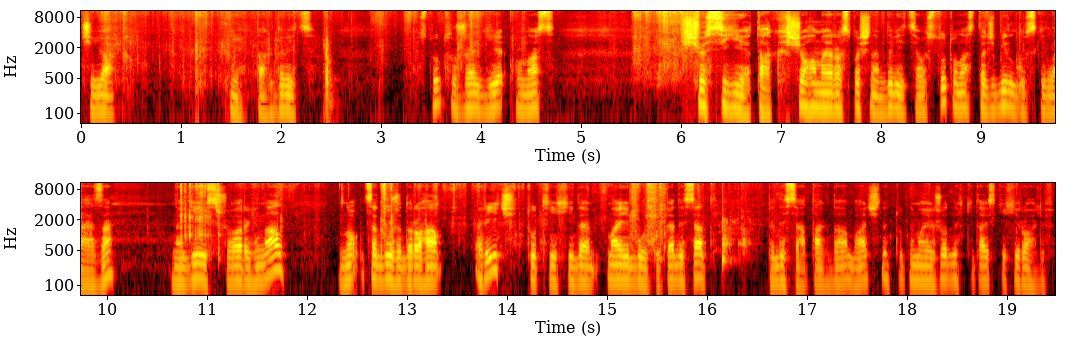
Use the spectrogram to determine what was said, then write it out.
Чи як? Ні, так, дивіться. Ось тут вже є у нас щось є. Так, з чого ми розпочнемо? Дивіться, ось тут у нас тачбілдовські леза. Надіюсь, що оригінал. Ну, це дуже дорога річ. Тут їх іде, має бути 50, 50, так, да, бачите, тут немає жодних китайських іерогліфів.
